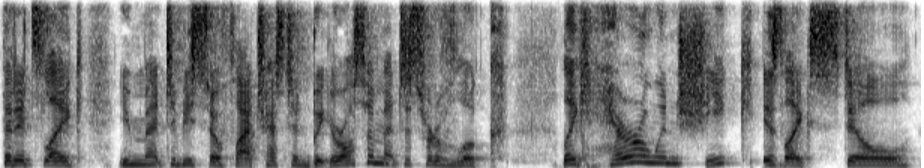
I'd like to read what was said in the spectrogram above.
that it's like you're meant to be so flat chested, but you're also meant to sort of look like heroin chic is like still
